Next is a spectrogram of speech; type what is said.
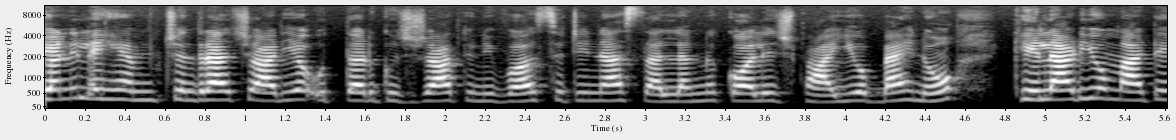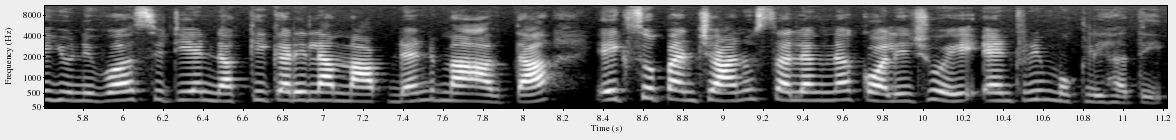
જેને લઈ હેમચંદ્રાચાર્ય ઉત્તર ગુજરાત યુનિવર્સિટીના સંલગ્ન કોલેજ ભાઈઓ બહેનો ખેલાડીઓ માટે યુનિવર્સિટીએ નક્કી કરેલા માપદંડમાં આવતા એકસો પંચાણું સંલગ્ન કોલેજોએ એન્ટ્રી મોકલી હતી.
